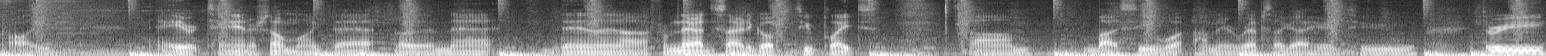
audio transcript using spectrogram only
Probably 8 or 10 or something like that. Other than that, then uh, from there, I decided to go up to two plates. Um, about to see what how many reps I got here. Two, three,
